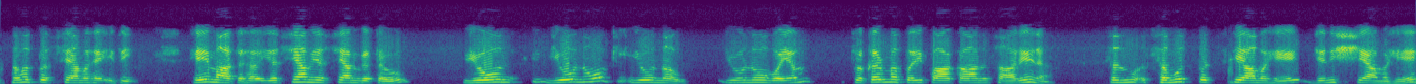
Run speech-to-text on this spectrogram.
समुत्पत्स्यामहे इति। हे मातः यस्यां यस्यां गतौ यो योनो योनौ योनो वयं स्वकर्मपरिपाकानुसारेण समुत्पत्स्यामहे जनिष्यामहे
